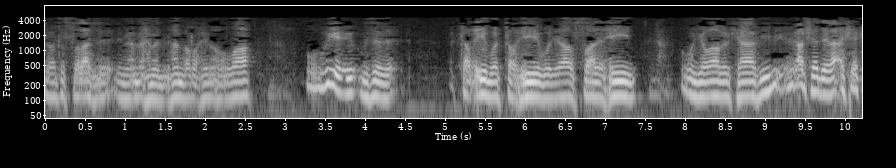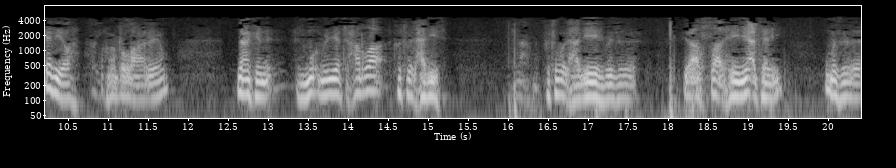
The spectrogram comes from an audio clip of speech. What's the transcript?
صفة الصلاة للإمام أحمد بن حنبل رحمه الله. وفي مثل الترغيب والترهيب ورياض الصالحين نعم. والجواب الكافي أرشد إلى أشياء كثيرة طيب. رحمة الله عليهم. لكن المؤمن يتحرى كتب الحديث. نعم. كتب الحديث مثل رياض الصالحين يعتني ومثل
